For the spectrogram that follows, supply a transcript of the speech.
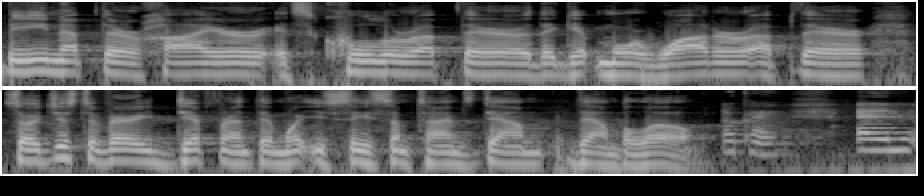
being up there higher, it's cooler up there. They get more water up there, so it's just a very different than what you see sometimes down down below. Okay, and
